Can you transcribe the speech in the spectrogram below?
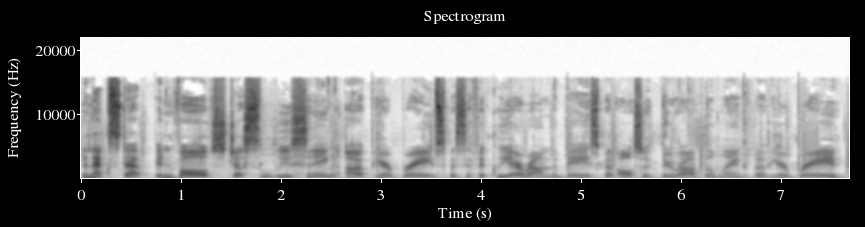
The next step involves just loosening up your braid, specifically around the base, but also throughout the length of your braid.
